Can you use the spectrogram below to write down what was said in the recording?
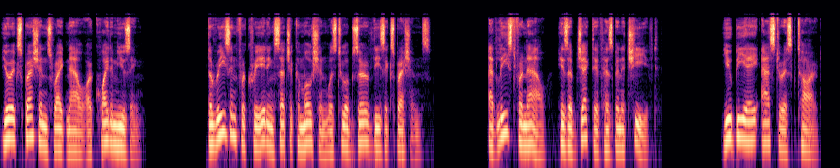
Your expressions right now are quite amusing. The reason for creating such a commotion was to observe these expressions. At least for now, his objective has been achieved. UBA asterisk tard.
